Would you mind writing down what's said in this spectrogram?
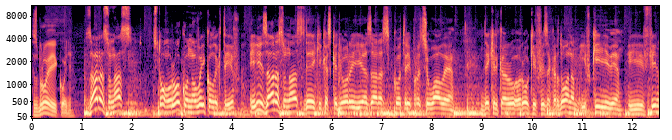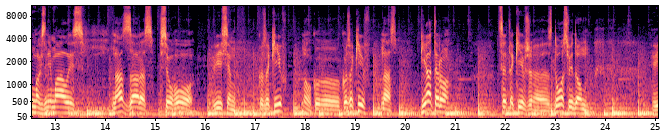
зброя і коні. Зараз у нас з того року новий колектив. І зараз у нас деякі каскадьори є зараз, котрі працювали декілька років і за кордоном, і в Києві, і в фільмах знімались. Нас зараз всього вісім козаків. Ну, козаків нас п'ятеро. Це такі вже з досвідом. І,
